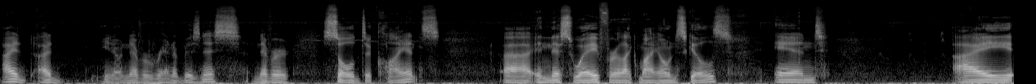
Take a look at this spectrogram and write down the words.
I'd, I'd you know never ran a business, never sold to clients uh, in this way for like my own skills, and I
